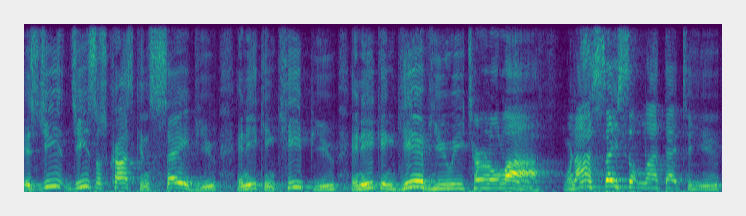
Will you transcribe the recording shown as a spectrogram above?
is Jesus Christ can save you and he can keep you and he can give you eternal life. When I say something like that to you,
